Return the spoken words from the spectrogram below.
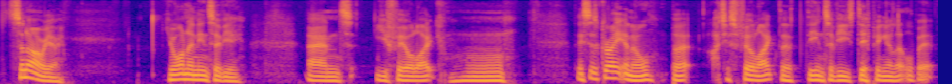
scenario: you're on an interview, and you feel like mm, this is great and all, but I just feel like the the interview's dipping a little bit.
